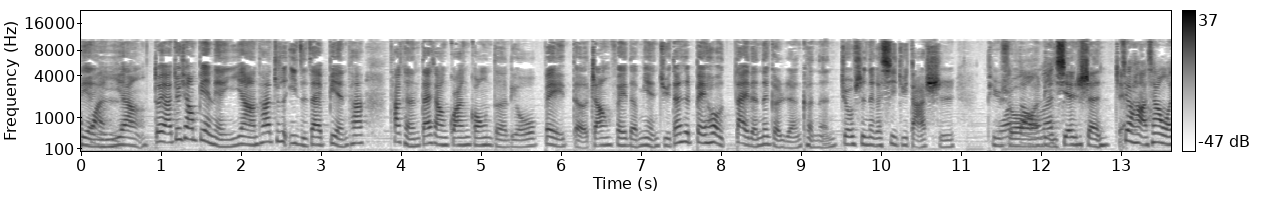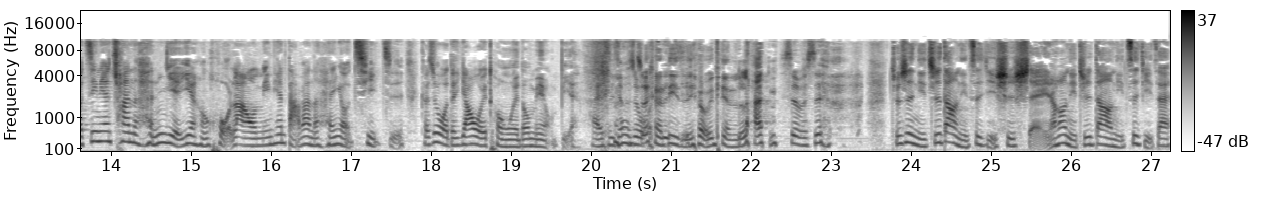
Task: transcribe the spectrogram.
脸。一样，对啊，就像变脸一样，他就是一直在变。他他可能戴上关公的、刘备的、张飞的面具，但是背后戴的那个人，可能就是那个戏剧大师，譬如说李先生。就好像我今天穿的很野艳、很火辣，我明天打扮的很有气质，可是我的腰围、臀围都没有变，还是就是我 这个例子有一点烂，是不是？就是你知道你自己是谁，然后你知道你自己在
